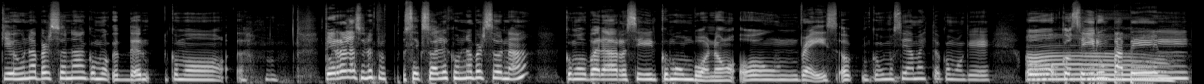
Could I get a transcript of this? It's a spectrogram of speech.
que una persona como de- como tener relaciones sexuales con una persona como para recibir como un bono o un raise o cómo se llama esto como que o Ah. conseguir un papel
